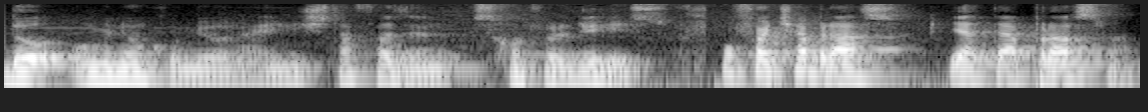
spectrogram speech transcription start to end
do 1 milhão com mil. Né? A gente está fazendo esse controle de risco. Um forte abraço e até a próxima.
